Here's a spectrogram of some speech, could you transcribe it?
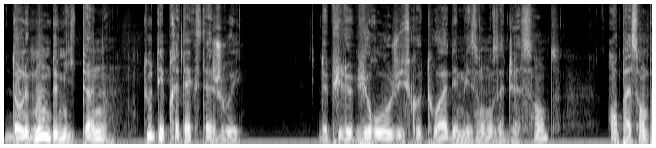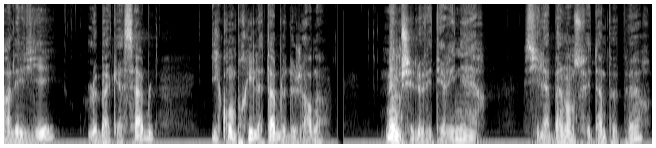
Dans le monde de Milton, tout est prétexte à jouer. Depuis le bureau jusqu'au toit des maisons adjacentes, en passant par l'évier, le bac à sable, y compris la table de jardin. Même chez le vétérinaire, si la balance fait un peu peur,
